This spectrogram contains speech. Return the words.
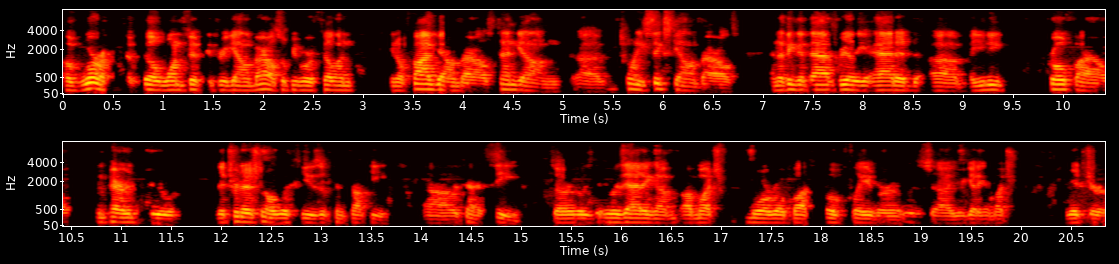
of work to fill one 53 gallon barrel. So people were filling, you know, five gallon barrels, 10 gallon, uh, 26 gallon barrels. And I think that that really added uh, a unique profile compared to the traditional whiskeys of Kentucky uh, or Tennessee. So it was it was adding a, a much more robust oak flavor. It was uh, you're getting a much richer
